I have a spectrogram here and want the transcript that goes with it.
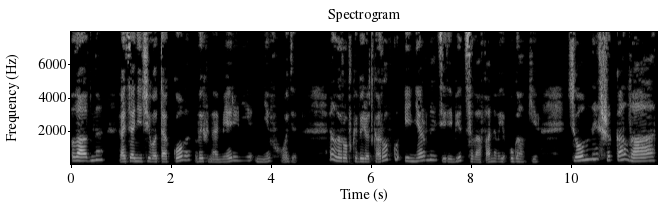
«ладно», хотя ничего такого в их намерение не входит. Элла робко берет коробку и нервно теребит целлофановые уголки. «Темный шоколад»,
